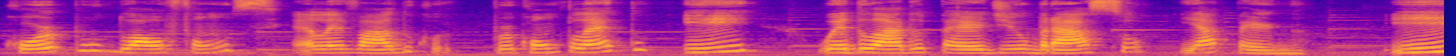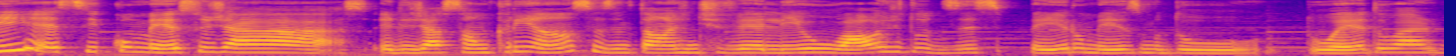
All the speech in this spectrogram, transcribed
corpo do Alphonse é levado por completo e o Eduardo perde o braço e a perna. E esse começo já. Eles já são crianças, então a gente vê ali o auge do desespero mesmo do, do Edward,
